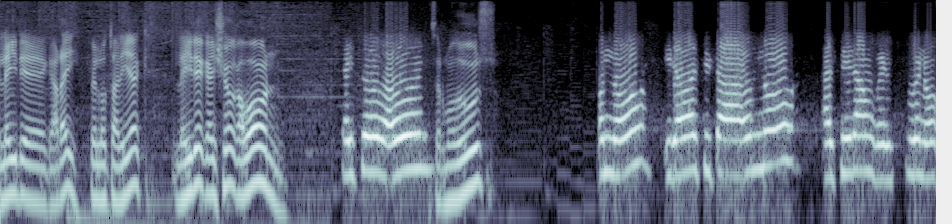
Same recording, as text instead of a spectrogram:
leire garai, pelotariak. Leire, gaixo, gabon! Gaixo, gabon! Zer moduz? Ondo, irabazita ondo, hasieran pues, bueno,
